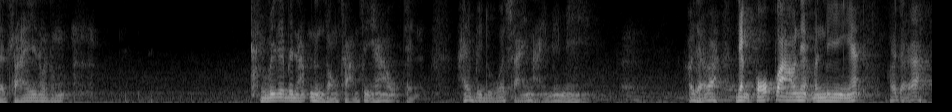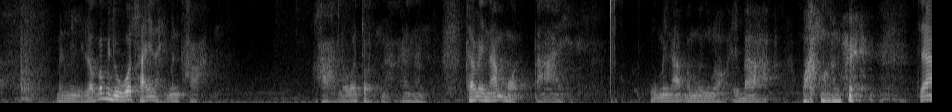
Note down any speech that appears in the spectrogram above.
แต่ไซส์เราต้อง คือไม่ได้ไปนับหนึ่งสองสามสี่ห้าหกเจ็ดให้ไปดูว่าไซส์ไหนไม่มี เข้าใจป่ะอย่างโกบวาลเนี่ยมันมีอย่างเงี้ย เข้าใจป่ะมันมีเราก็ไปดูว่าไซส์ไหนมันขาด ขาดเราก็จดมาแค่นั้น ถ้าไปนับหมดตายกูไม่นับมามึงหรอกไอ้บ้าวางมันไว้จ้า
